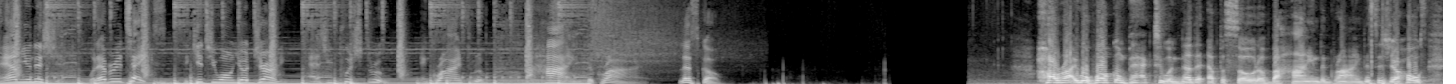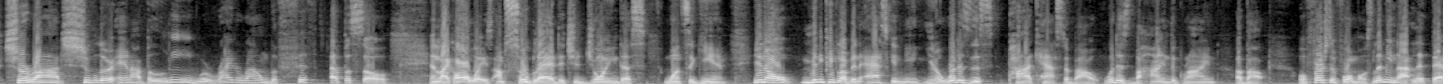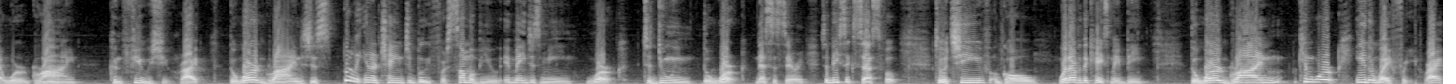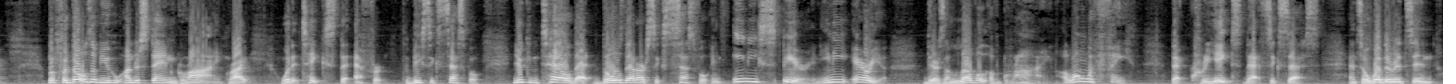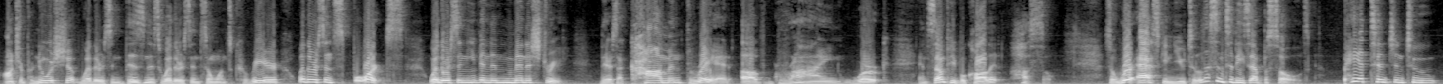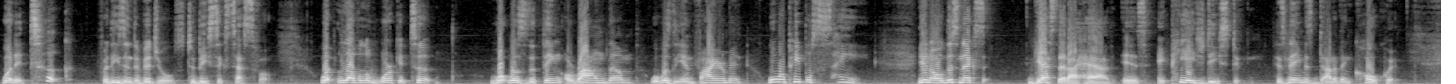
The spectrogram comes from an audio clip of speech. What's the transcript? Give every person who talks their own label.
Speaker 1: the ammunition, whatever it takes to get you on your journey as you push through and grind through behind the grind. Let's go.
Speaker 2: All right, well, welcome back to another episode of Behind the Grind. This is your host, Sherrod Schuler, and I believe we're right around the fifth episode. And like always, I'm so glad that you joined us once again. You know, many people have been asking me, you know, what is this podcast about? What is Behind the Grind about? Well, first and foremost, let me not let that word grind confuse you, right? The word grind is just really interchangeably for some of you. It may just mean work, to doing the work necessary to be successful, to achieve a goal, whatever the case may be. The word grind can work either way for you, right? But for those of you who understand grind, right, what it takes, the effort to be successful, you can tell that those that are successful in any sphere, in any area, there's a level of grind along with faith that creates that success. And so, whether it's in entrepreneurship, whether it's in business, whether it's in someone's career, whether it's in sports, whether it's in even in ministry, there's a common thread of grind, work, and some people call it hustle. So, we're asking you to listen to these episodes, pay attention to what it took for these individuals to be successful, what level of work it took, what was the thing around them? What was the environment? What were people saying? You know, this next guest that I have is a PhD student. His name is Donovan Colquitt.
